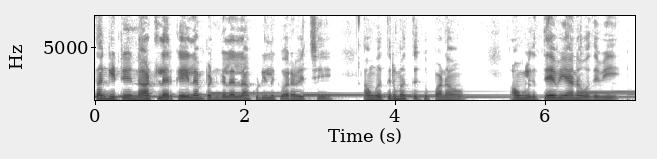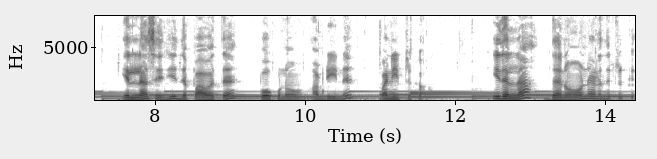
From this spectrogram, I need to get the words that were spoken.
தங்கிட்டு நாட்டில் இருக்க இளம் பெண்களெல்லாம் குடிலுக்கு வர வச்சு அவங்க திருமணத்துக்கு பணம் அவங்களுக்கு தேவையான உதவி எல்லாம் செஞ்சு இந்த பாவத்தை போக்கணும் அப்படின்னு பண்ணிகிட்ருக்கான் இதெல்லாம் தினம் நடந்துட்டுருக்கு.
